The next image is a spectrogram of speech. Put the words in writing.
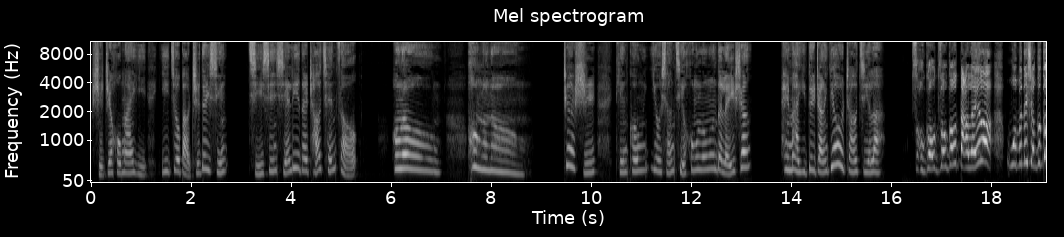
十只红蚂蚁依旧保持队形，齐心协力地朝前走。轰隆，轰隆隆。这时，天空又响起轰隆隆的雷声，黑蚂蚁队长又着急了。糟糕，糟糕，打雷了！我们得想个更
